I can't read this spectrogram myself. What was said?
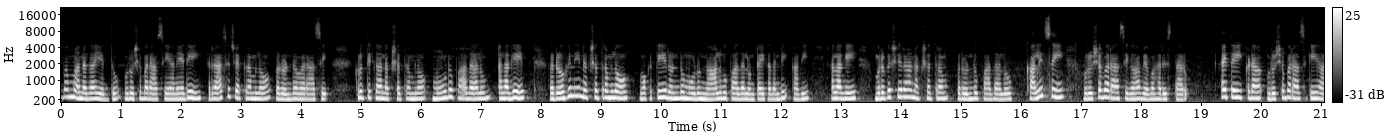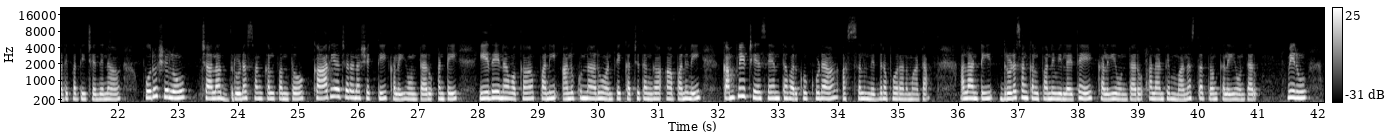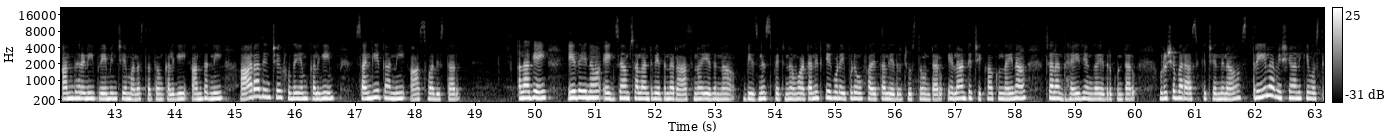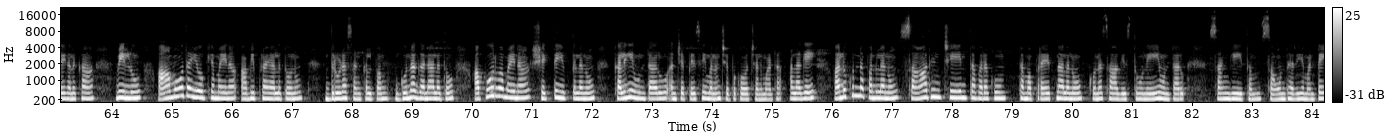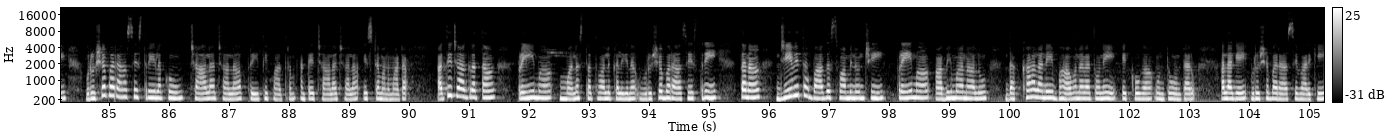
వృషభం అనగా ఎద్దు వృషభ రాశి అనేది రాశి చక్రంలో రెండవ రాశి. కృతిక నక్షత్రంలో మూడు పాదాలు అలాగే రోహిణి నక్షత్రంలో ఒకటి రెండు మూడు నాలుగు పాదాలు ఉంటాయి కదండి అవి. అలాగే మృగశిర నక్షత్రం రెండు పాదాలు కలిసి వృషభ రాశిగా వ్యవహరిస్తారు. అయితే ఇక్కడ వృషభ రాశికి అధిపతి చెందిన పురుషులు చాలా దృఢ సంకల్పంతో కార్యాచరణ శక్తి కలిగి ఉంటారు. అంటే ఏదైనా ఒక పని అనుకున్నారు అంటే ఖచ్చితంగా ఆ పనిని కంప్లీట్ చేసేంత వరకు కూడా అస్సలు నిద్రపోరనమాట అలాంటి దృఢ సంకల్పాన్ని వీళ్ళైతే కలిగి ఉంటారు. అలాంటి మనస్తత్వం కలిగి ఉంటారు. వీరు అందరినీ ప్రేమించే మనస్తత్వం కలిగి అందరినీ ఆరాధించే హృదయం కలిగి సంగీతాన్ని ఆస్వాదిస్తారు. అలాగే ఏదైనా ఎగ్జామ్స్ అలాంటివి ఏదైనా రాసినా ఏదైనా బిజినెస్ పెట్టినా వాటన్నిటికీ కూడా ఇప్పుడు ఫలితాలు ఎదురు చూస్తూ ఉంటారు. ఎలాంటి చికాకులనైనా చాలా ధైర్యంగా ఎదుర్కొంటారు. వృషభ రాశికి చెందిన స్త్రీల విషయానికి వస్తే గనక వీళ్ళు ఆమోదయోగ్యమైన అభిప్రాయాలతోనూ దృఢ సంకల్పం గుణగణాలతో అపూర్వమైన శక్తియుక్తులను కలిగి ఉంటారు అని చెప్పేసి మనం చెప్పుకోవచ్చు అనమాట అలాగే అనుకున్న పనులను సాధించేంత వరకు తమ ప్రయత్నాలను కొనసాగిస్తూనే ఉంటారు. సంగీతం సౌందర్యం అంటే వృషభ రాశి స్త్రీలకు చాలా చాలా ప్రీతిపాత్రం అంటే చాలా చాలా ఇష్టం అన్నమాట అతి జాగ్రత్త ప్రేమ మనస్తత్వాలు కలిగిన వృషభ రాశి స్త్రీ తన జీవిత భాగస్వామి నుంచి ప్రేమ అభిమానాలు దక్కాలనే భావనలతోనే ఎక్కువగా ఉంటూ ఉంటారు. అలాగే వృషభ రాశి వారికి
